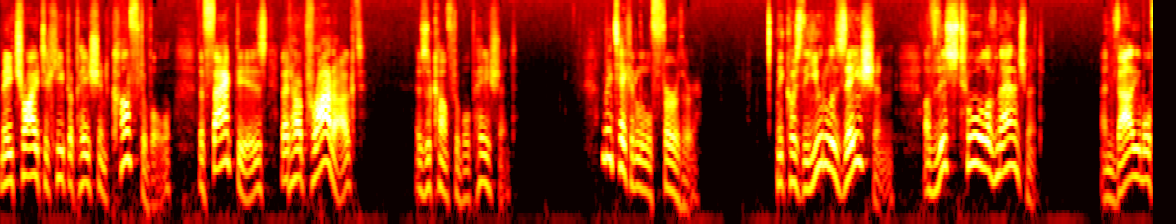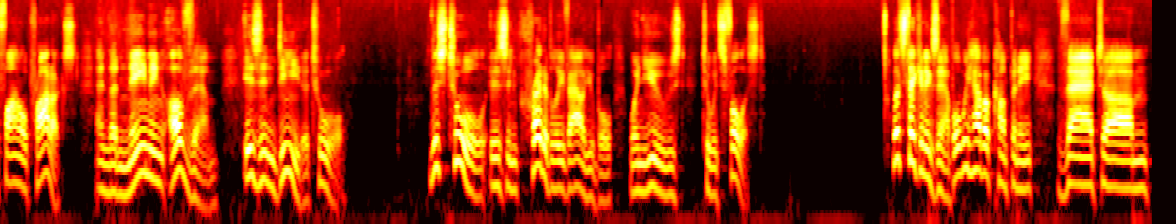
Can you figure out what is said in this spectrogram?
may try to keep a patient comfortable, the fact is that her product is a comfortable patient. Let me take it a little further because the utilization of this tool of management and valuable final products and the naming of them is indeed a tool. This tool is incredibly valuable when used to its fullest. Let's take an example. We have a company that um,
